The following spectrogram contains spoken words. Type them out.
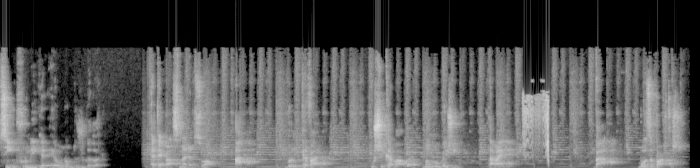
Sim, o Formiga é o nome do jogador. Até para a semana, pessoal. Ah, Bruno Carvalho. O Chicabala mandou um beijinho. Está bem? Vá, boas apostas!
